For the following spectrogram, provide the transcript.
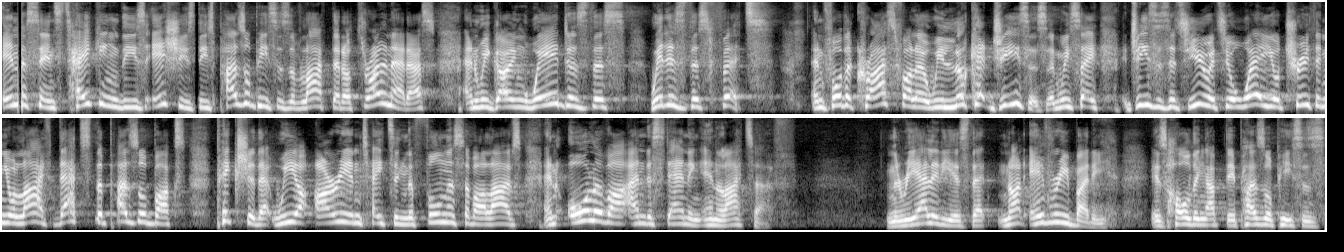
in a sense, taking these issues, these puzzle pieces of life that are thrown at us, and we're going, where does this, where does this fit? And for the Christ follower, we look at Jesus and we say, Jesus, it's you, it's your way, your truth, and your life. That's the puzzle box picture that we are orientating the fullness of our lives and all of our understanding in light of. And the reality is that not everybody is holding up their puzzle pieces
